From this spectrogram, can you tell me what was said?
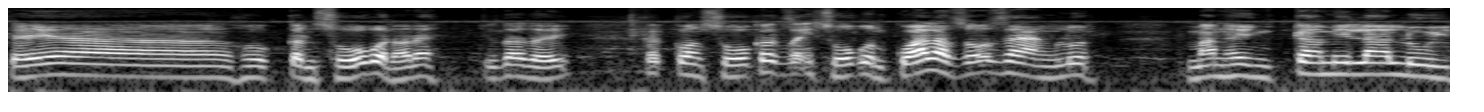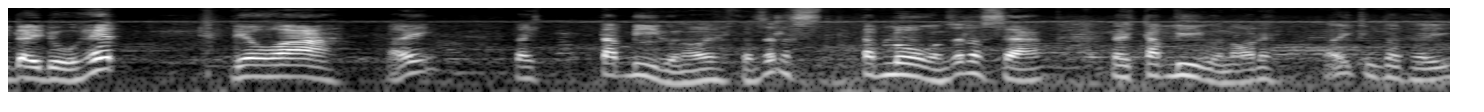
cái à, hộp cần số của nó đây. Chúng ta thấy các con số, các dãy số còn quá là rõ ràng luôn. Màn hình, camera lùi đầy đủ hết. Điều hòa, đấy. Đây, tabi của nó đây, còn rất là tablo còn rất là sáng. Đây, tabi của nó đây. Đấy, chúng ta thấy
